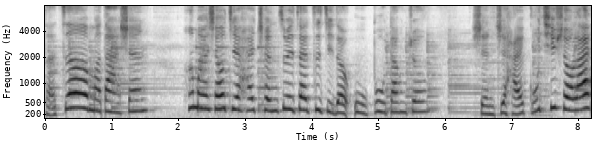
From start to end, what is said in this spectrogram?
得这么大声。河马小姐还沉醉在自己的舞步当中，甚至还鼓起手来。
